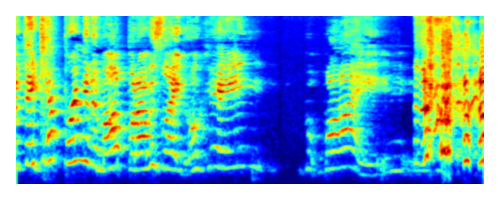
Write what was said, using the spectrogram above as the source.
like they kept bringing him up, but I was like, okay, but why?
